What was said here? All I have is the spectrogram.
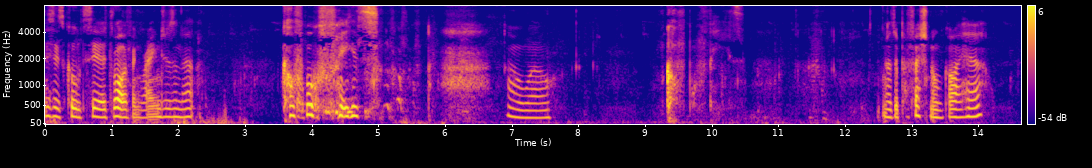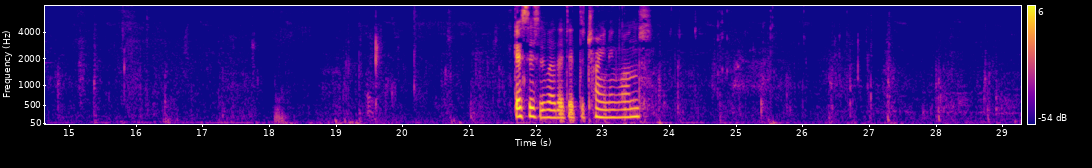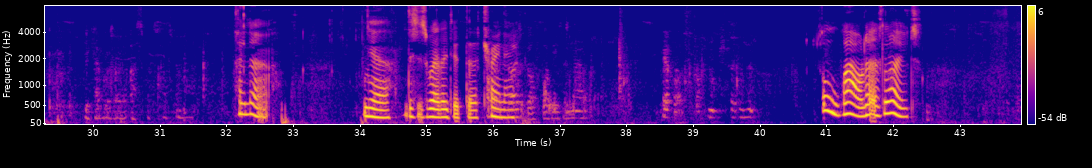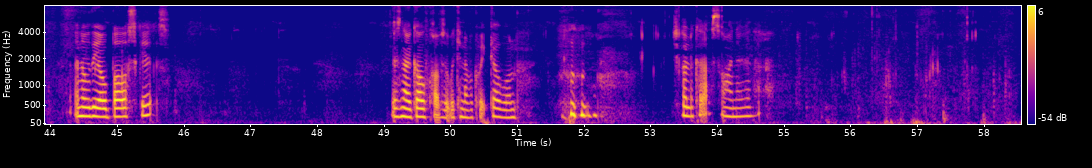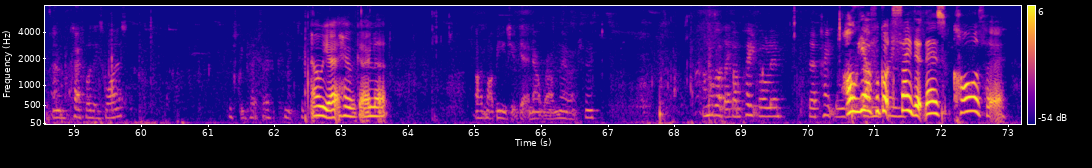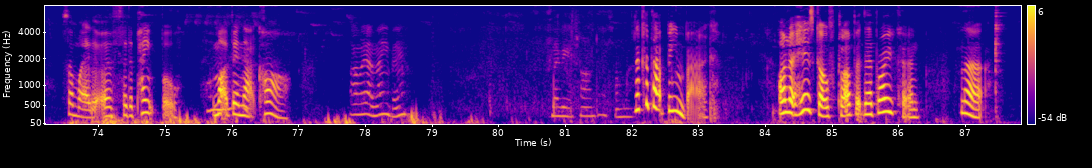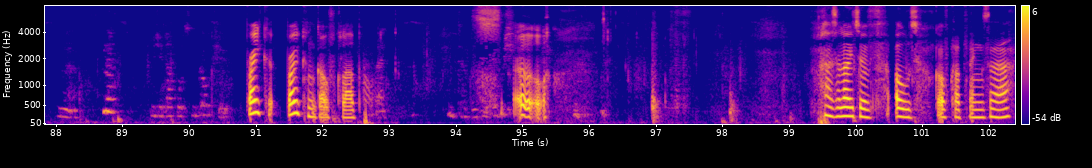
This is cool to see a driving range, isn't it? Golf ball oh wow. Golf ball. There's a professional guy here. Guess this is where they did the training ones. Be careful with the asbestos. Hey, look. Yeah, this is where they did the training. Oh, there's loads of golf buggies in there. Careful, that's stuff not straight on it. Oh wow, look, there's loads. And all the old baskets. There's no golf clubs that we can have a quick go on. Should go look at that sign over there. Um, careful with these wires. Just in case they're connected. Oh yeah, here we go, look. Oh, it might be easier getting out round there actually. Oh my god, they've gone paintballing. They're paintballing. Oh yeah, I forgot to say that there's cars here somewhere that are for the paintball. Oh, it might have been that car. Oh yeah, maybe. Maybe it's around here somewhere. Look at that beanbag. Oh look, here's golf club, but they're broken. Look. No. You should have bought some golf shoes. Break, broken golf club. Oh. There's a load of old golf club things there.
